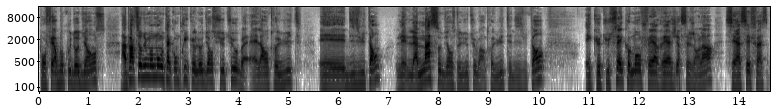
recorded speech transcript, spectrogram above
pour faire beaucoup d'audience. À partir du moment où tu as compris que l'audience YouTube, elle a entre 8 et 18 ans, la masse audience de YouTube a entre 8 et 18 ans, et que tu sais comment faire réagir ces gens-là, c'est assez facile.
